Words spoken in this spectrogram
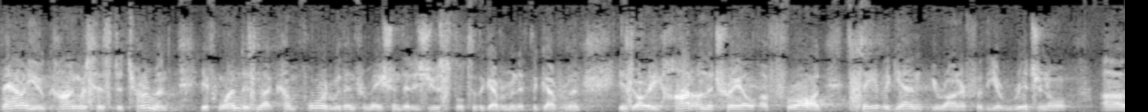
value. Congress has determined if one does not come forward with information that is useful to the government, if the government is already hot on the trail of fraud, save again, Your Honor, for the original uh,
